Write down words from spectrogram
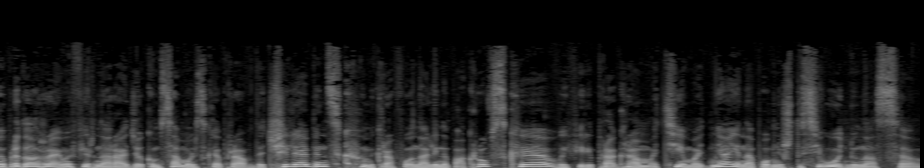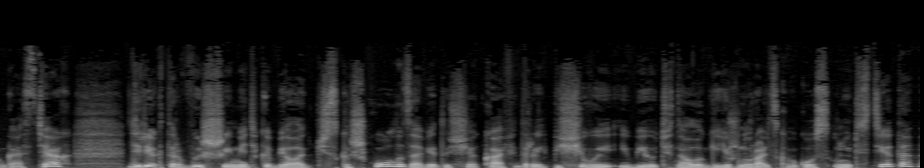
Мы продолжаем эфир на радио «Комсомольская правда» Челябинск. У микрофона Алина Покровская. В эфире программа «Тема дня». Я напомню, что сегодня у нас э, в гостях директор Высшей медико-биологической школы, заведующая кафедрой пищевые и биотехнологии Южноуральского госуниверситета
